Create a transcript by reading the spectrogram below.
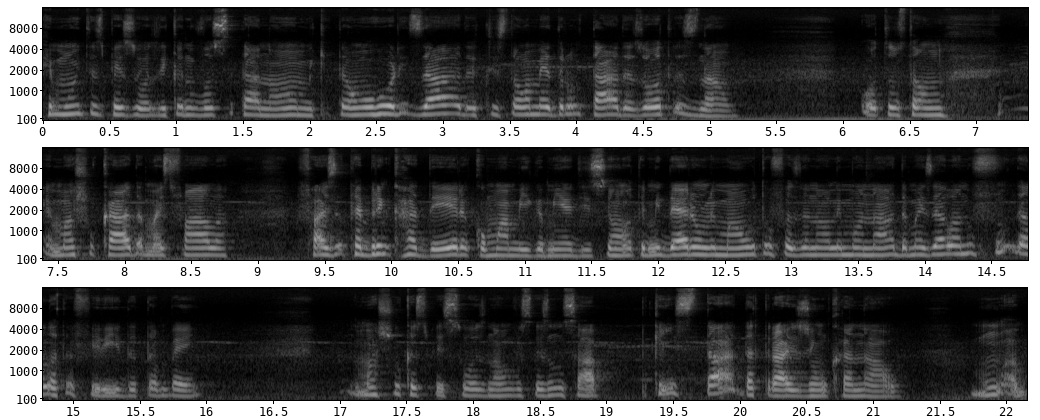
Tem muitas pessoas aí que eu não vou citar nome, que estão horrorizadas, que estão amedrontadas, outras não. Outras estão é, machucadas, mas fala faz até brincadeira, como uma amiga minha disse ontem, me deram um limão, eu estou fazendo uma limonada, mas ela no fundo ela está ferida também. Não machuca as pessoas não, vocês não sabem quem está atrás de um canal. Uma,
